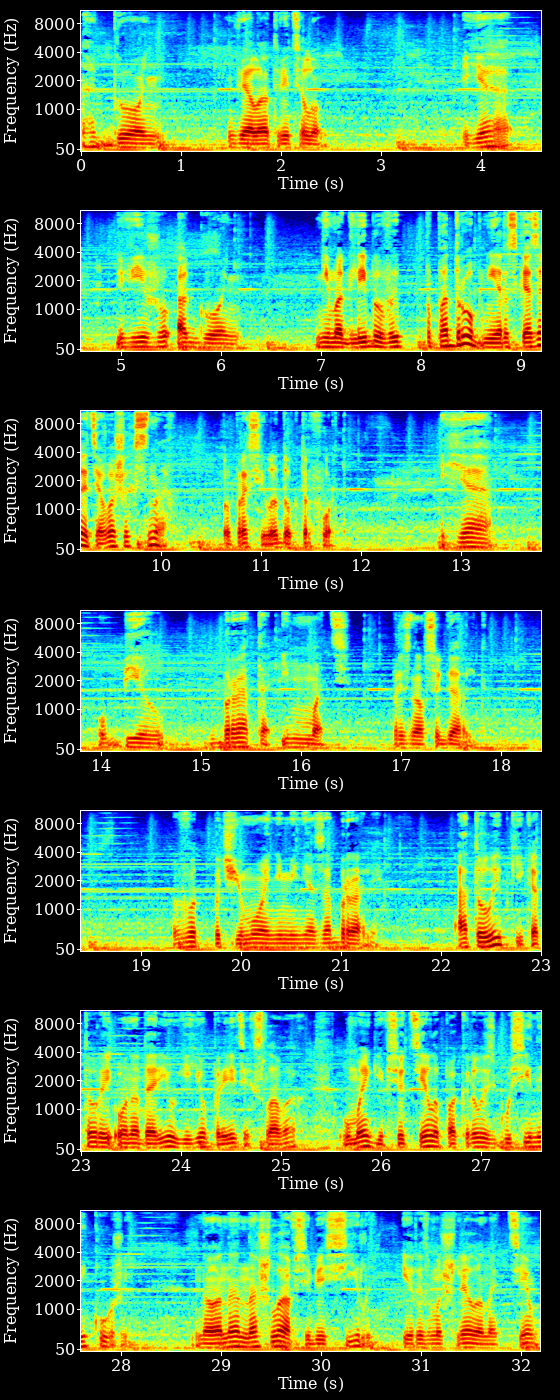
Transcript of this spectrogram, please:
«Огонь», — вяло ответил он. «Я вижу огонь. Не могли бы вы поподробнее рассказать о ваших снах?» — попросила доктор Форд. «Я убил брата и мать», — признался Гарольд. «Вот почему они меня забрали». От улыбки, которой он одарил ее при этих словах, у Мэгги все тело покрылось гусиной кожей. Но она нашла в себе силы и размышляла над тем,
